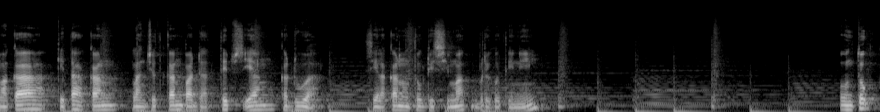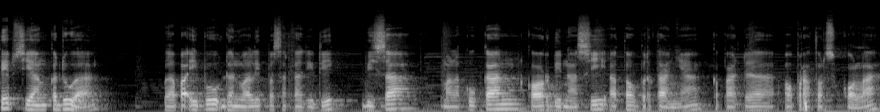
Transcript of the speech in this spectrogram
maka kita akan lanjutkan pada tips yang kedua. Silakan untuk disimak berikut ini. Untuk tips yang kedua, Bapak, Ibu, dan wali peserta didik bisa melakukan koordinasi atau bertanya kepada operator sekolah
